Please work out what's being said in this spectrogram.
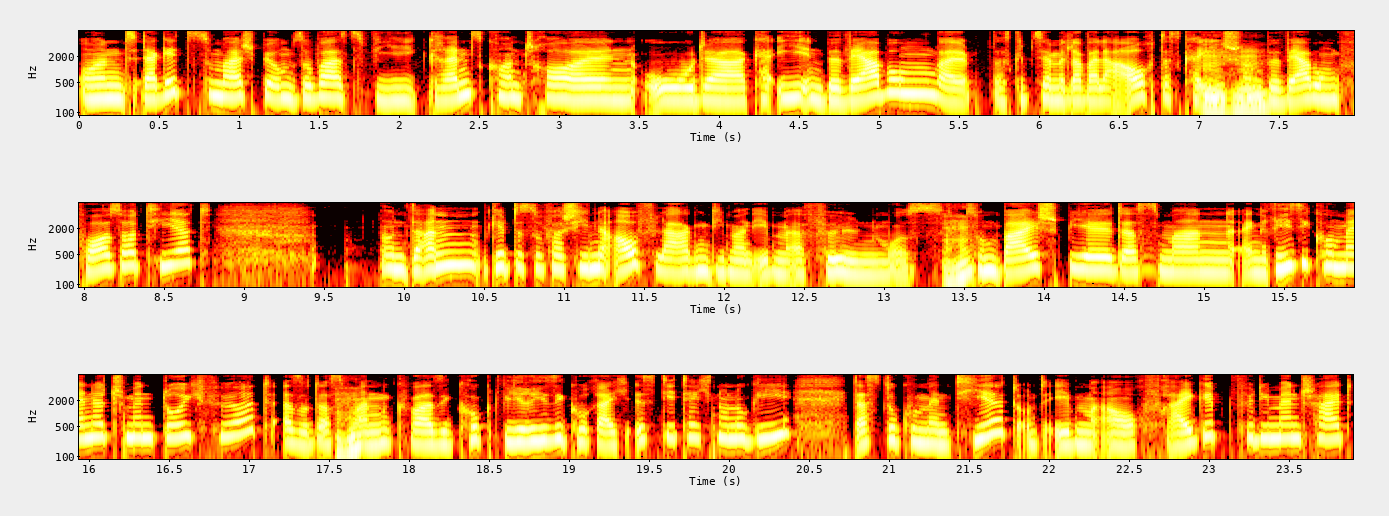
Und da geht es zum Beispiel um sowas wie Grenzkontrollen oder KI in Bewerbungen, weil das gibt es ja mittlerweile auch, dass KI mhm. schon Bewerbungen vorsortiert. Und dann gibt es so verschiedene Auflagen, die man eben erfüllen muss. Mhm. Zum Beispiel, dass man ein Risikomanagement durchführt, also dass mhm. man quasi guckt, wie risikoreich ist die Technologie, das dokumentiert und eben auch freigibt für die Menschheit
